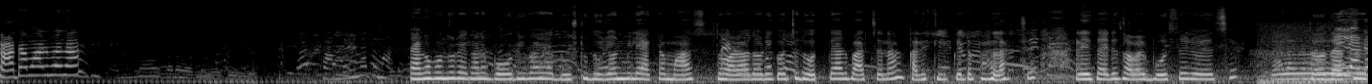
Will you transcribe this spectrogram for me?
কাদা মারবে না? দেখো বন্ধুরা এখানে বৌদি ভাই আর দুষ্টু দুজন মিলে একটা মাছ ধরাধরি করছে ধরতে আর পারছে না খালি স্লিপ কেটে পালাচ্ছে আর এই সাইডে সবাই বসে রয়েছে। তো দেখো এখানে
